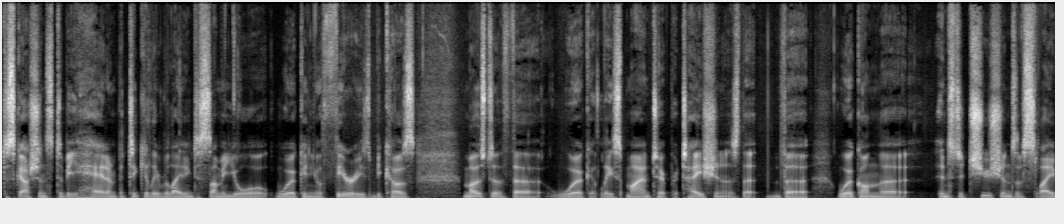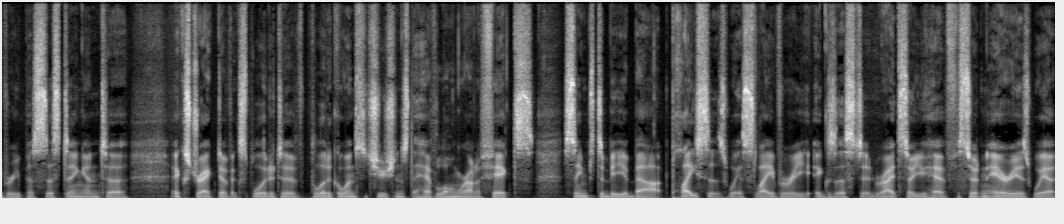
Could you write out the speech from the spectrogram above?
discussions to be had, and particularly relating to some of your work and your theories, because most of the work, at least my interpretation, is that the work on the institutions of slavery persisting into extractive, exploitative political institutions that have long run effects seems to be about places where slavery existed, right? So you have certain areas where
